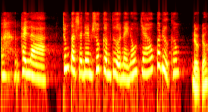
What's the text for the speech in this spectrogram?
À, hay là chúng ta sẽ đem số cơm thừa này nấu cháo có được không? Được đó.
